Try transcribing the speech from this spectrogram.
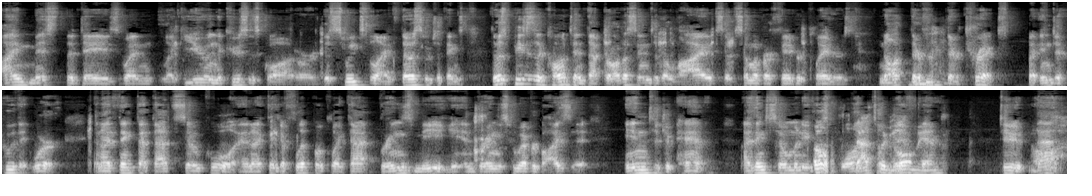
I miss the days when like you and the Kusa Squad or the Sweets Life, those sorts of things. Those pieces of content that brought us into the lives of some of our favorite players, not their mm-hmm. their tricks, but into who they were. And I think that that's so cool. And I think a flip book like that brings me and brings whoever buys it into Japan I think so many of us oh, want that's the goal, man. Dude, that oh.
